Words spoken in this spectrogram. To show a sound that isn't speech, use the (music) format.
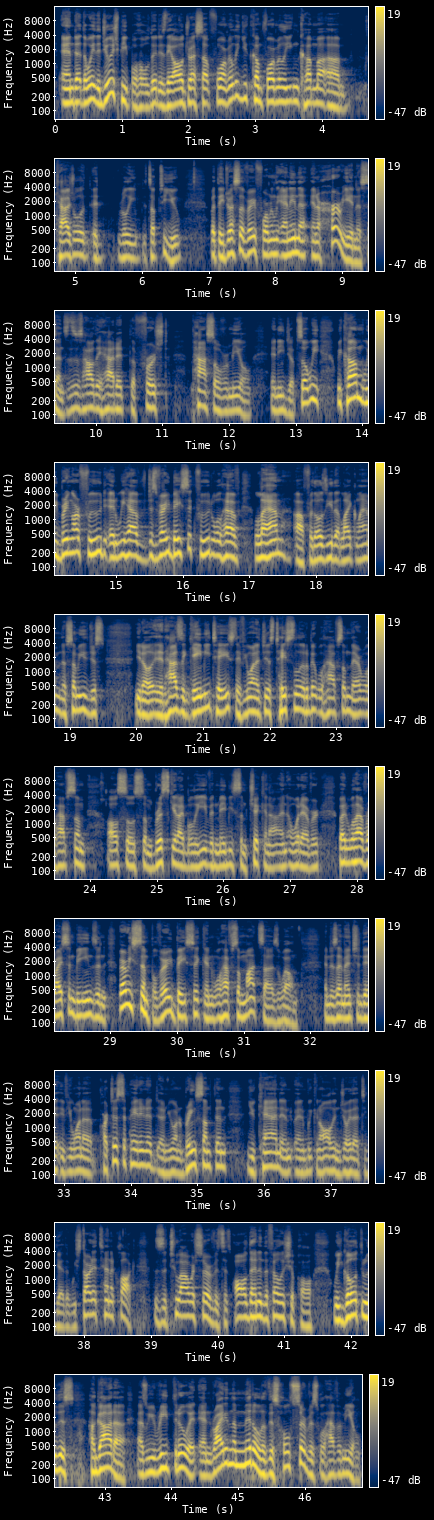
And uh, the way the Jewish people hold it is they all dress up formally. You can come formally, you can come uh, uh, casual. It really, it's up to you. But they dress up very formally and in a, in a hurry, in a sense. This is how they had it the first Passover meal in Egypt. So we, we come, we bring our food, and we have just very basic food. We'll have lamb, uh, for those of you that like lamb. There's some of you just you know, it has a gamey taste. If you want to just taste a little bit, we'll have some there. We'll have some, also some brisket, I believe, and maybe some chicken uh, and whatever. But we'll have rice and beans and very simple, very basic, and we'll have some matzah as well. And as I mentioned, if you want to participate in it and you want to bring something, you can, and, and we can all enjoy that together. We start at 10 o'clock. This is a two hour service. It's all done in the fellowship hall. We go through this Haggadah as we read through it, and right in the middle of this whole service, we'll have a meal.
